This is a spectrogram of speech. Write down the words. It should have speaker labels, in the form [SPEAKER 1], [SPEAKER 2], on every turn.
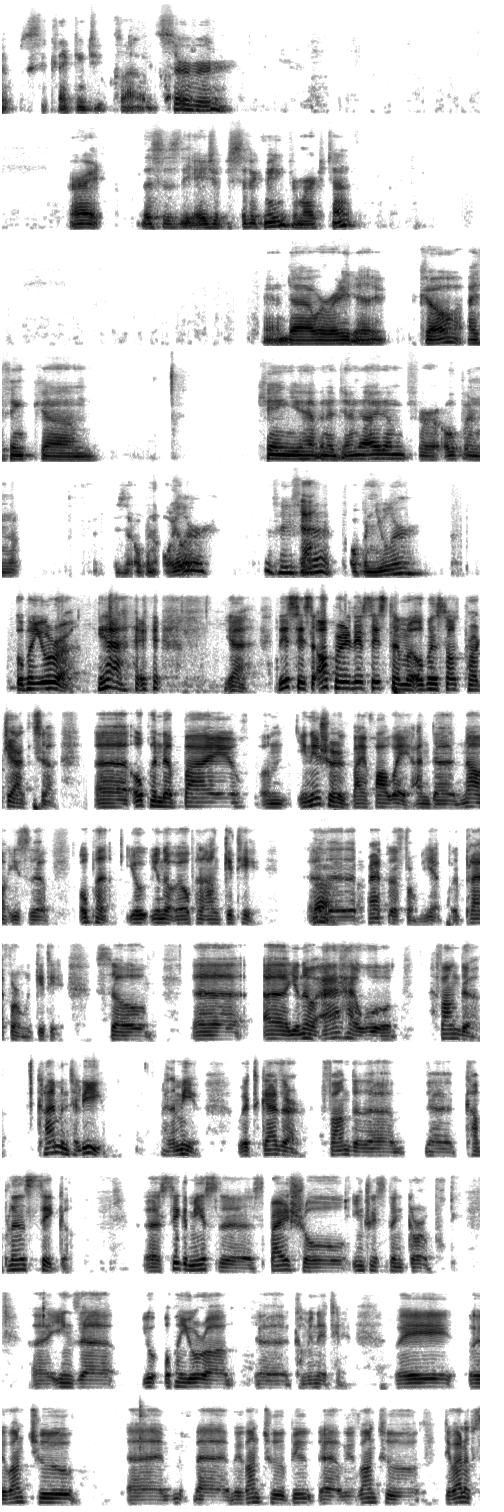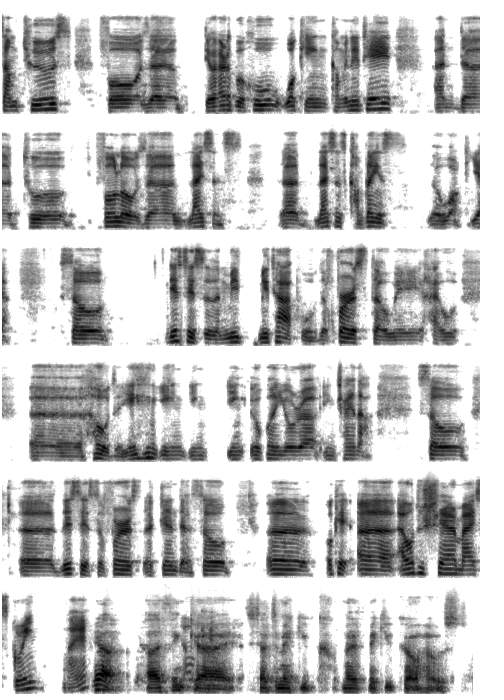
[SPEAKER 1] Oops, connecting to cloud server. All right, this is the Asia Pacific meeting for March 10th. And uh, we're ready to go. I think, um, King, you have an agenda item for open, is it open Euler? Is how you say
[SPEAKER 2] Yeah.
[SPEAKER 1] that? Open Euler?
[SPEAKER 2] Open Euro, yeah, yeah. This is operating system open source project uh, opened by um, initially by Huawei and uh, now is uh, open. You you know open on Git. Uh,
[SPEAKER 1] Ah.
[SPEAKER 2] the platform, yeah, the platform Git. So, uh, uh, you know, I have uh, found Clement Lee and me. We together found the, the complaint SIG. Uh, SIG means uh, special interesting group uh, in the Eu- Open Euro uh, community. We we want to uh, uh, we want to build uh, we want to develop some tools for the developer who work in community and uh, to follow the license uh, license complaints the work. Yeah. So this is the meet meetup. The first uh, we have uh, hold in in in in Open Euro in China. So uh, this is the first agenda. So uh, okay, uh, I want to share my screen. My
[SPEAKER 1] Yeah, I think
[SPEAKER 2] Okay.
[SPEAKER 1] I just have to make you, make you co-host,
